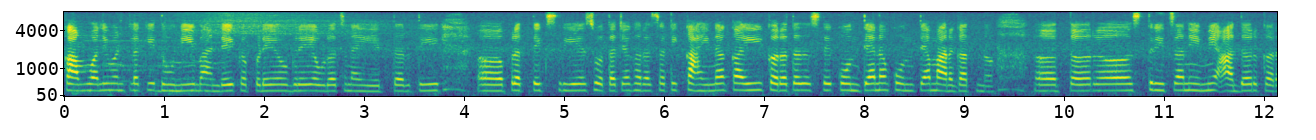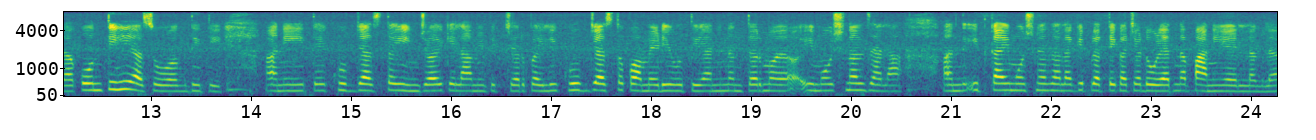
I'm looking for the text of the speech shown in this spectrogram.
कामवाली म्हटलं की धुणी भांडे कपडे वगैरे एवढंच नाही आहेत. तर ती प्रत्येक स्त्री स्वतःच्या घरासाठी काही ना काही करतच असते कोणत्या ना कोणत्या मार्गातनं. तर स्त्रीचा नेहमी आदर करा कोणतीही असो अगदी ती. आणि ते खूप जास्त एन्जॉय केला आम्ही पिक्चर. पहिली खूप जास्त कॉमेडी होती आणि नंतर मग इमोशनल झाला. आणि इतका इमोशनल झाला की प्रत्येकाच्या डोळ्यातनं पाणी यायला लागलं.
